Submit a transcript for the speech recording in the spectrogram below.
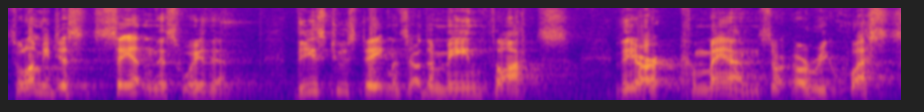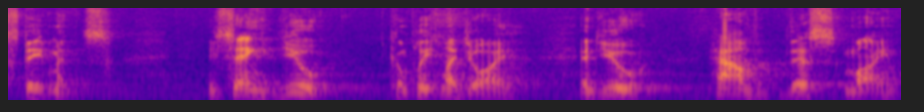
So let me just say it in this way then. These two statements are the main thoughts. They are commands or, or request statements. He's saying, You complete my joy, and you have this mind.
